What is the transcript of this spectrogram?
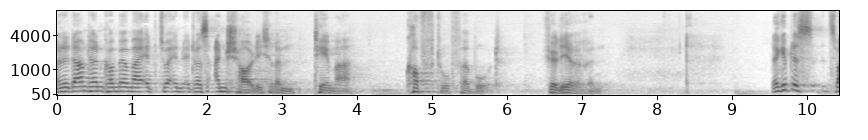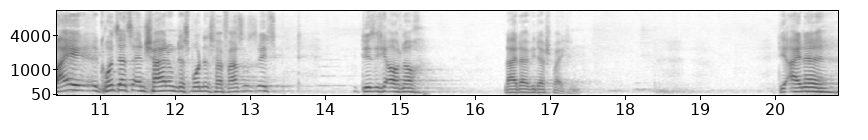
Meine Damen und Herren, kommen wir mal zu einem etwas anschaulicherem Thema. Kopftuchverbot für Lehrerinnen. Da gibt es zwei Grundsatzentscheidungen des Bundesverfassungsgerichts, die sich auch noch leider widersprechen. Die eine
